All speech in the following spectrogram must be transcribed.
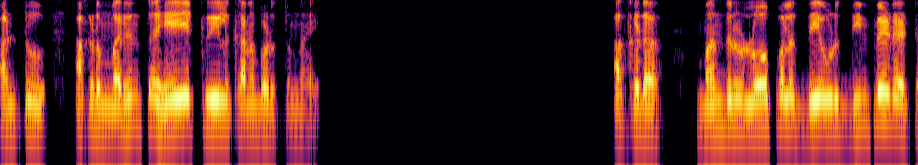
అంటూ అక్కడ మరింత హేయక్రియలు కనబడుతున్నాయి. అక్కడ మందిరం లోపల దేవుడు దింపాడట.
